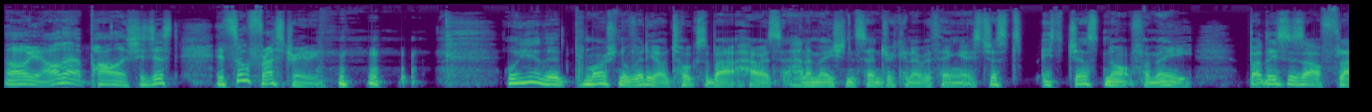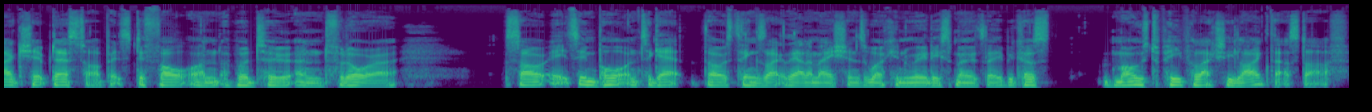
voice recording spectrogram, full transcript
oh, yeah. All that polish is just, it's so frustrating. Well, yeah, the promotional video talks about how it's animation centric and everything. It's just, it's just not for me. But this is our flagship desktop. It's default on Ubuntu and Fedora. So it's important to get those things like the animations working really smoothly because most people actually like that stuff.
